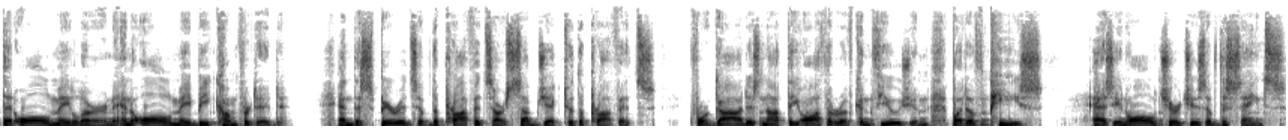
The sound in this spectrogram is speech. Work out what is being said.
that all may learn, and all may be comforted. And the spirits of the prophets are subject to the prophets. For God is not the author of confusion, but of peace, as in all churches of the saints.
